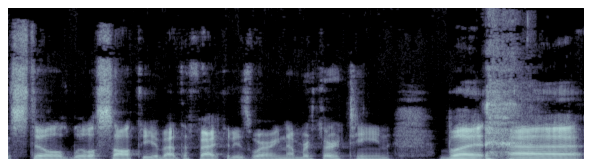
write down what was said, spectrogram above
still a little salty about the fact that he's wearing number 13. But uh,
